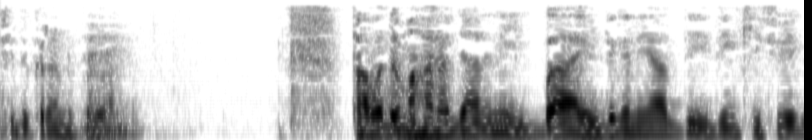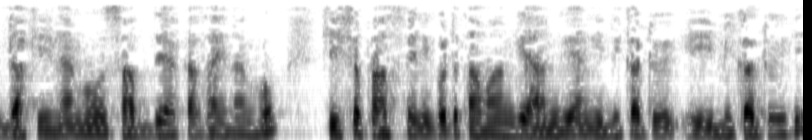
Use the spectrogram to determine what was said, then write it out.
සිදු කරන්න පුළුවන්. තවද මහරජාණනි ඉබ්බා ඇවිදගෙන යද්දී ඉදින් කිසිවෙක් දකිනනම් හෝ ශබ්දයක් අසයිනම් හෝ හිස පස්වෙනි කොට තමන්ගේ අංගයන් ඉදි කටු ඉබි කටුෙහි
